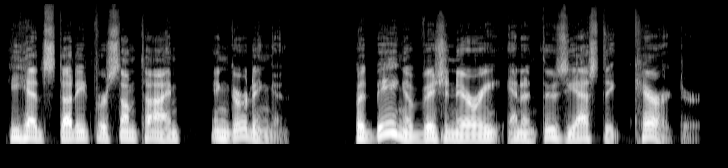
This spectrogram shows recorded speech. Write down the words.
He had studied for some time in Göttingen, but being a visionary and enthusiastic character,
